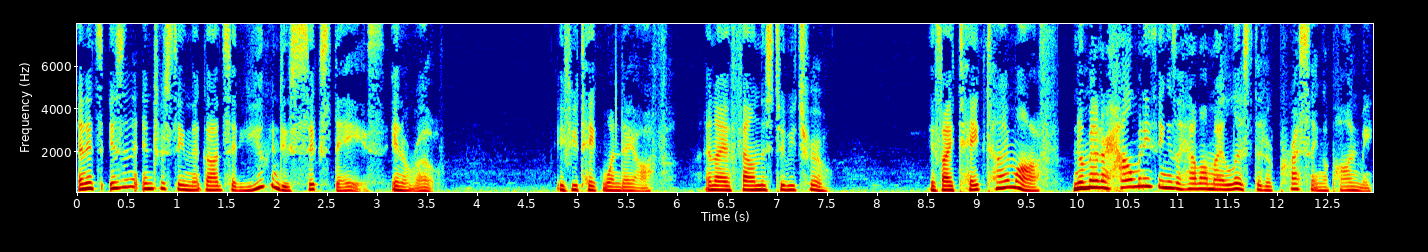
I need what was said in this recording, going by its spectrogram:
And it's isn't it interesting that God said you can do six days in a row if you take one day off. And I have found this to be true. If I take time off, no matter how many things I have on my list that are pressing upon me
